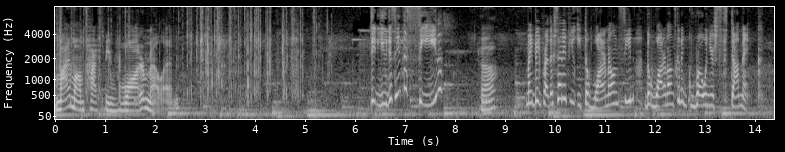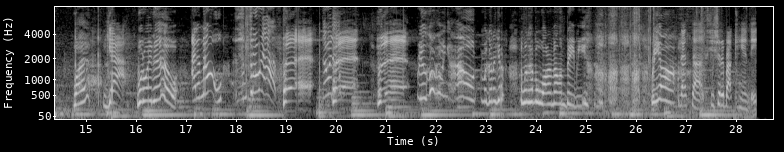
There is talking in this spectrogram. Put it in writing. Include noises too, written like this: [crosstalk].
My mom packed me watermelon. Did you just eat the seed? Yeah? My big brother said if you eat the watermelon seed, the watermelon's gonna grow in your stomach. What? Yeah. What do I do? I don't know. Throw it up. Throw it up. Rhea's not coming out. Am I gonna get? I'm gonna have a watermelon baby. [gasps] Ria. That sucks. You should have brought candy.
